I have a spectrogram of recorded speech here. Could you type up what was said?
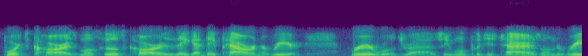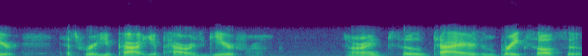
sports cars, most of those cars they got their power in the rear, rear wheel drive. So you want to put your tires on the rear. That's where your power your power is geared from. All right. So tires and brakes also.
